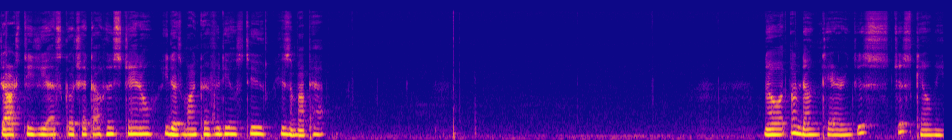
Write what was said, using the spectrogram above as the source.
Josh DGS, go check out his channel. He does Minecraft videos too. He's in my pack. No? I'm done caring. Just, just kill me.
